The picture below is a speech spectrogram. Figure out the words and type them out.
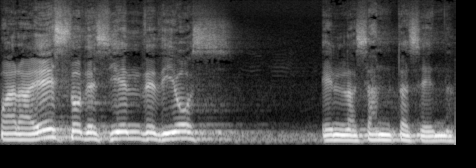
Para eso desciende Dios en la Santa Cena.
